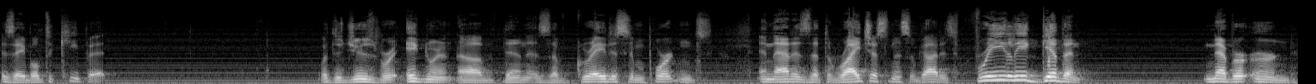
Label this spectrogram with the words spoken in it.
is able to keep it. What the Jews were ignorant of then is of greatest importance and that is that the righteousness of God is freely given, never earned.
